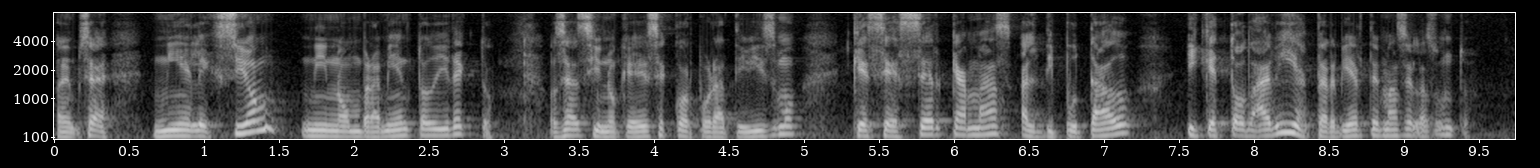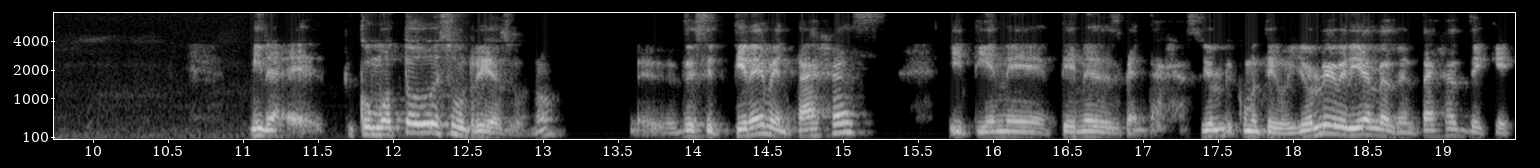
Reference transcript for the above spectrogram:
O sea, ni elección ni nombramiento directo. O sea, sino que ese corporativismo que se acerca más al diputado y que todavía pervierte más el asunto. Mira, eh, como todo es un riesgo, ¿no? Eh, es decir, tiene ventajas y tiene, tiene desventajas. Yo, como te digo, yo le vería las ventajas de que,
